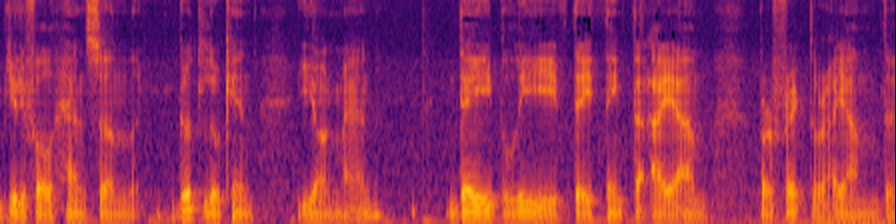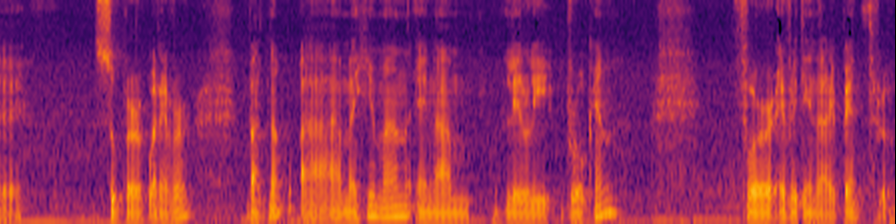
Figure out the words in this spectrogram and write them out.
beautiful, handsome, good looking young man, they believe, they think that I am perfect or I am the super whatever. But no, I'm a human and I'm literally broken for everything that I've been through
